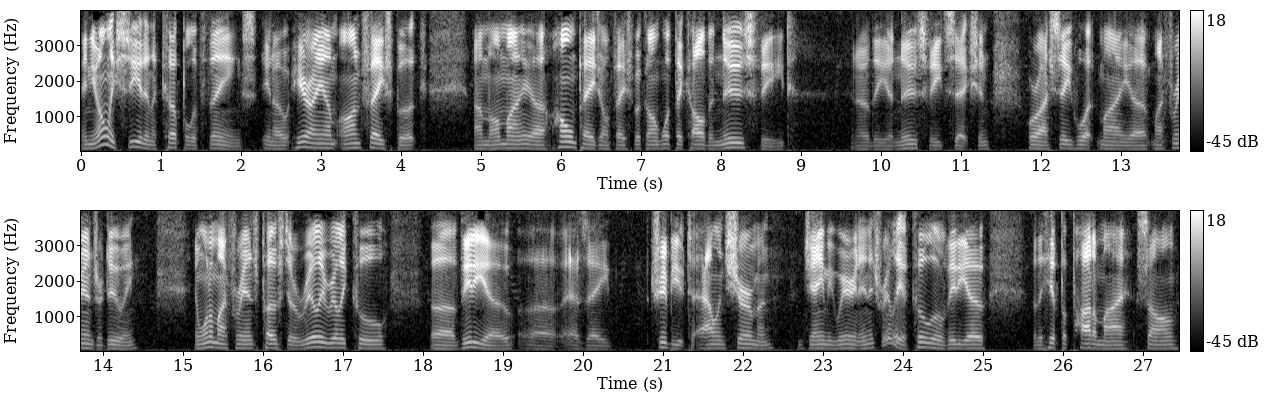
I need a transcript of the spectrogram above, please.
And you only see it in a couple of things. You know, here I am on Facebook. I'm on my uh, home page on Facebook on what they call the news feed. You know, the uh, news feed section where I see what my uh, my friends are doing. And one of my friends posted a really really cool uh, video uh, as a tribute to Alan Sherman, Jamie Weir, and it's really a cool little video of the hippopotami song.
